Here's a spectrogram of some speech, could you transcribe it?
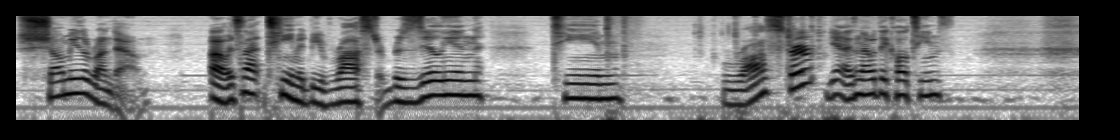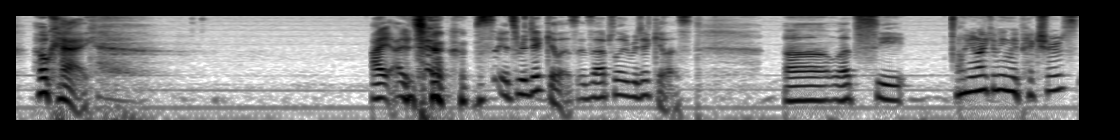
Show me the rundown. Oh, it's not team, it'd be roster. Brazilian team roster? Yeah, isn't that what they call teams? Okay. I, I it's ridiculous. It's absolutely ridiculous. Uh, let's see. Oh, you're not giving me pictures?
